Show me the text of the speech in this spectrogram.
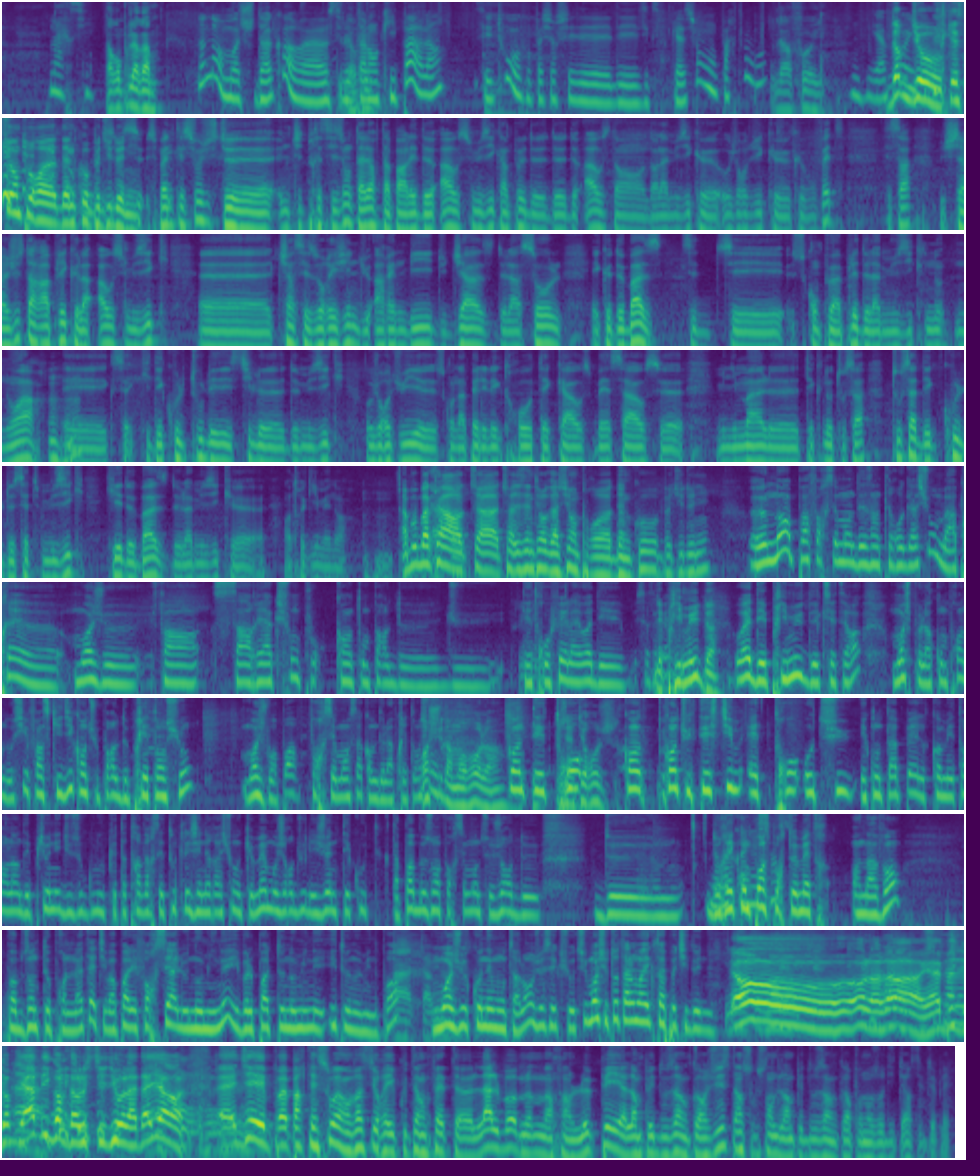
Merci. T'as compris la gamme? Non, non, moi je suis d'accord. euh, c'est le talent qui parle. Hein. C'est tout, faut pas chercher des, des explications partout. hein. La feuille. Il y a Doc fouille. Joe, question pour euh, Denko Petit Denis. C'est- C'est pas une question, juste euh, une petite précision. Tout à l'heure, tu as parlé de house music, un peu de, de- de house dans, dans la musique euh, aujourd'hui que, que vous faites. C'est ça? Je tiens juste à rappeler que la house music euh, tient ses origines du RB, du jazz, de la soul, et que de base, c'est- ce qu'on peut appeler de la musique no- noire, Mhm. et qui découle tous les styles de musique. Aujourd'hui, euh, ce qu'on appelle électro, tech house, bass house, euh, minimal, euh, techno, tout ça. Tout ça découle de cette musique qui est de base de la musique euh, entre guillemets noire. Aboubacar, tu as, tu as des interrogations pour euh, Denko Petit Denis? Euh, non, pas forcément des interrogations, mais après, euh, moi, je, enfin, sa réaction pour quand on parle de du des trophées là, ouais, des, ça Des primudes ouais, des primudes, etc. Moi, je peux la comprendre aussi. Enfin, ce qu'il dit quand tu parles de prétention, moi, je vois pas forcément ça comme de la prétention. Moi, je suis dans mon rôle. Hein. quand t'es trop, quand, quand tu t'estimes être trop au-dessus et qu'on t'appelle comme étant l'un des pionniers du Zouglou, que tu as traversé toutes les générations et que même aujourd'hui les jeunes t'écoutent, que tu n'as pas besoin forcément de ce genre de, de, de, De récompense pour te mettre en avant, pas besoin de te prendre la tête. Il va pas les forcer à le nominer. Ils veulent pas te nominer, ils te nominent pas. Ah. Moi, je connais mon talent, je sais que je suis au-dessus. Moi, je suis totalement avec toi, petit Denis. Oh, oh là là, Voilà, il y a un big up, il y a un big up dans le studio là. D'ailleurs, euh, Jay, par tes soins, on va se réécouter en fait euh, l'album, enfin l'EP Lampedusa encore, juste un soupçon de Lampedusa encore pour nos auditeurs, s'il te plaît.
